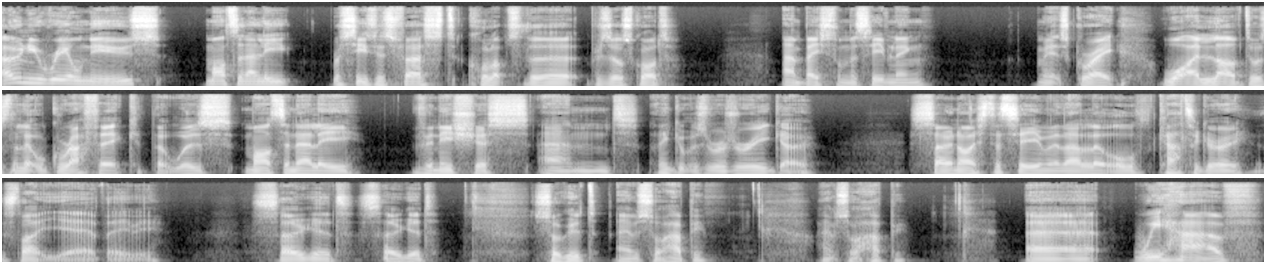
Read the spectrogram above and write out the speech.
only real news Martinelli receives his first call up to the Brazil squad. And based on this evening, I mean, it's great. What I loved was the little graphic that was Martinelli, Vinicius, and I think it was Rodrygo. So nice to see him in that little category. It's like, yeah, baby. So good. So good. So good. I am so happy. I am so happy. Uh, we have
